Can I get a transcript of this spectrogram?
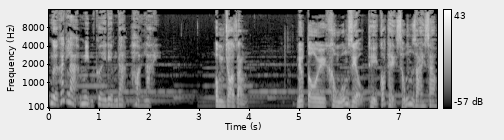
Người khách lạ mỉm cười điềm đạm hỏi lại. Ông cho rằng Nếu tôi không uống rượu Thì có thể sống dai sao?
